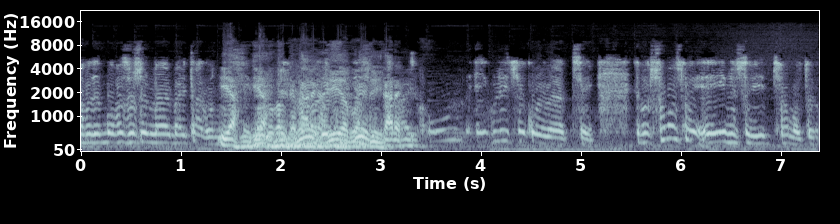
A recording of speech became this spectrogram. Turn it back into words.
আমাদের মহাজ হোসেন মায়ের বাড়িতে আগুন এইগুলি সে করে বেড়াচ্ছে। এবং সমস্ত এই ইউনিভার্সিটি সমর্থন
